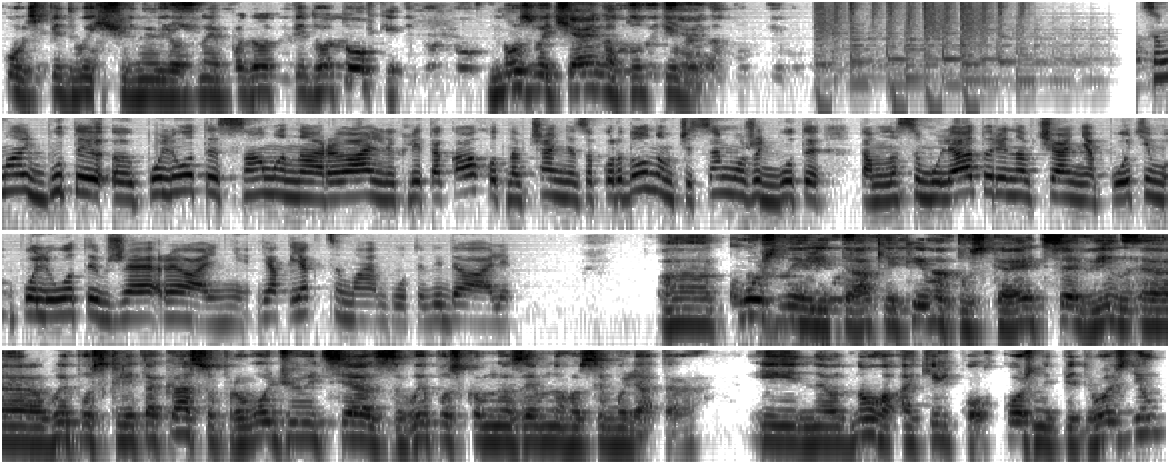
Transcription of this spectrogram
курс підвищеної льотної підготовки, ну звичайно, тут пілот. Це мають бути е, польоти саме на реальних літаках, от навчання за кордоном, чи це можуть бути там на симуляторі навчання, потім польоти вже реальні. Як, як це має бути в ідеалі? Кожний літак, який випускається, він е, випуск літака супроводжується з випуском наземного симулятора. І не одного, а кількох. Кожний підрозділ,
